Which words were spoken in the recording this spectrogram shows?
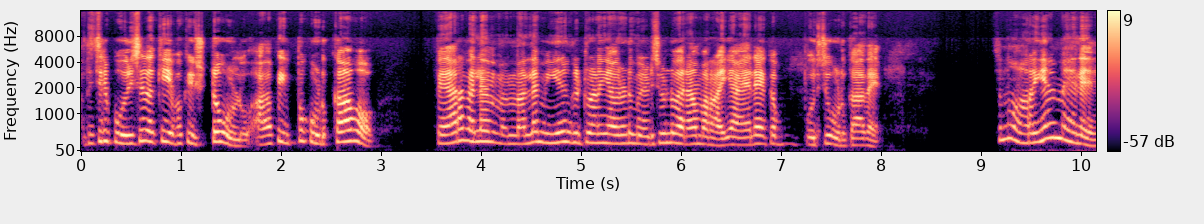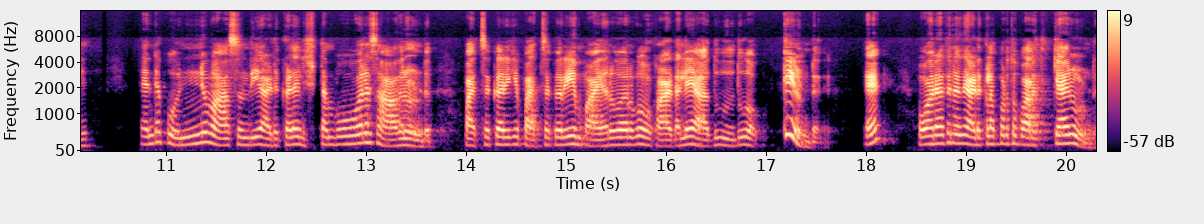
അത് ഇച്ചിരി പൊരിച്ചതൊക്കെ ഇവക്ക് ഇഷ്ടമുള്ളൂ അതൊക്കെ ഇപ്പൊ കൊടുക്കാവോ? വേറെ വല്ല നല്ല മീനും കിട്ടുവാണെങ്കിൽ അവരോട് മേടിച്ചുകൊണ്ട് വരാൻ പറ. ഈ അയലയൊക്കെ പൊരിച്ചു കൊടുക്കാതെ. ഇതൊന്നും അറിയാൻ മേലേ. എന്റെ പൊന്നു വാസന്തി അടുക്കളയിൽ ഇഷ്ടം പോലെ സാധനമുണ്ട്. പച്ചക്കറിക്ക് പച്ചക്കറിയും പയറുവർഗവും കടല അതും ഇതും ഒക്കെയുണ്ട്. ഏ? ഓരോത്തിനത് അടുക്കളപ്പുറത്ത് പറിക്കാനും ഉണ്ട്.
